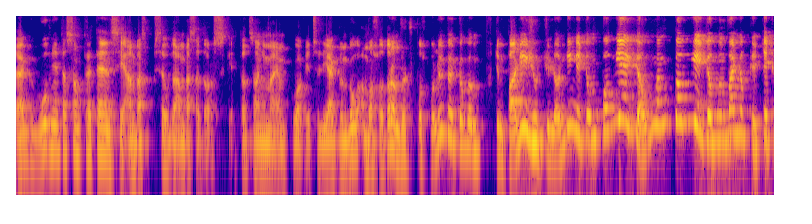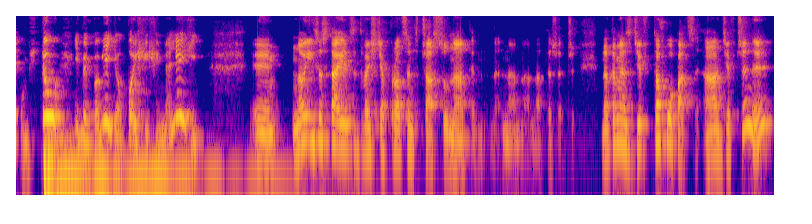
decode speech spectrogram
Tak? Głównie to są pretensje ambas- pseudoambasadorskie, to co oni mają w głowie, czyli jakbym był ambasadorem Rzeczypospolitej, to bym w tym Paryżu czy Londynie to bym powiedział, bym powiedział, bym walnął piąteczką w stół i bym powiedział, Polsce się należy. No i zostaje 20% czasu na, na, na, na te rzeczy. Natomiast to chłopacy, a dziewczyny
